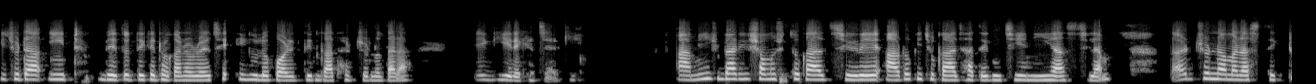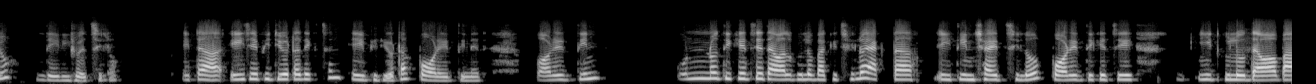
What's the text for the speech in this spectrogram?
কিছুটা ইট ভেতর দিকে ঢোকানো রয়েছে। এগুলো পরের দিন গাঁথার জন্য তারা এগিয়ে রেখেছে আর কি। আমি বাড়ির সমস্ত কাজ ছেড়ে আরও কিছু কাজ হাতে গুছিয়ে নিয়ে আসছিলাম। তার জন্য আমার আসতে একটু দেরি হয়েছিল। এটা এই যে ভিডিওটা দেখছেন, এই ভিডিওটা পরের দিনের। পরের দিন অন্য দিকের যে দেওয়ালগুলো বাকি ছিল, একটা এই তিন সাইড ছিল। পরের দিকে যে ইটগুলো দেওয়া বা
